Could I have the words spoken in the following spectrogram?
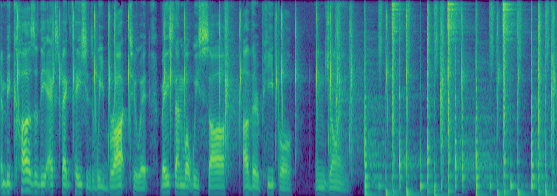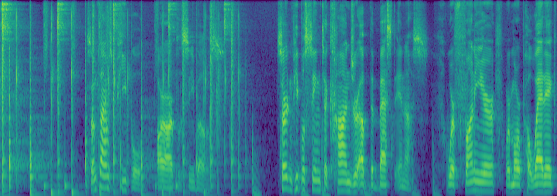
and because of the expectations we brought to it based on what we saw other people enjoying. Sometimes people are our placebos. Certain people seem to conjure up the best in us. We're funnier, we're more poetic,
